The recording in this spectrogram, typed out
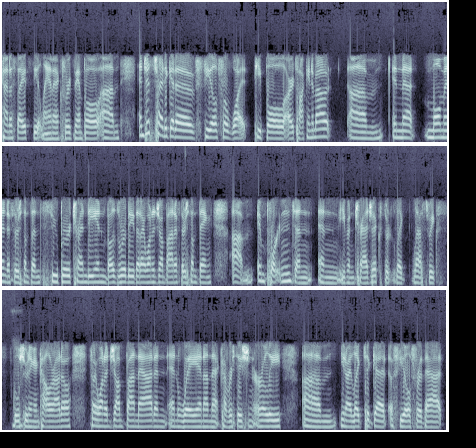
kind of sites, The Atlantic, for example, um, and just try to get a feel for what people are talking about um, in that moment. If there's something super trendy and buzzworthy that I want to jump on, if there's something um, important and and even tragic, like last week's school shooting in Colorado, if I want to jump on that and and weigh in on that conversation early, um, you know, I like to get a feel for that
